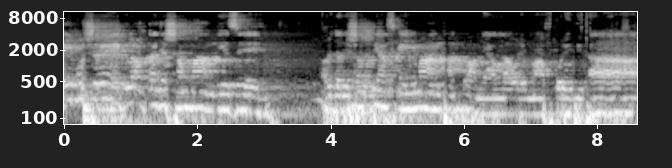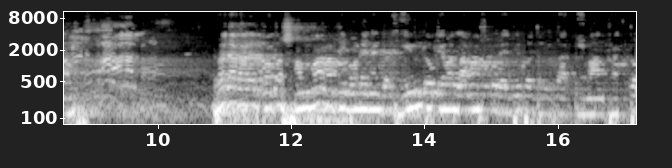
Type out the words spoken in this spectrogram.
এই মুশরিক লোকটা যে সম্মান দিয়েছে, ওর যদি সত্যি আজকে ইমান থাকতো, আমি আল্লাহ ওরে মাফ করে দিতাম। রোজাদারের কত সম্মান আপনি বলেন একজন হিন্দুকে আল্লাহ মাফ করে দিত যদি তার ইমান থাকতো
